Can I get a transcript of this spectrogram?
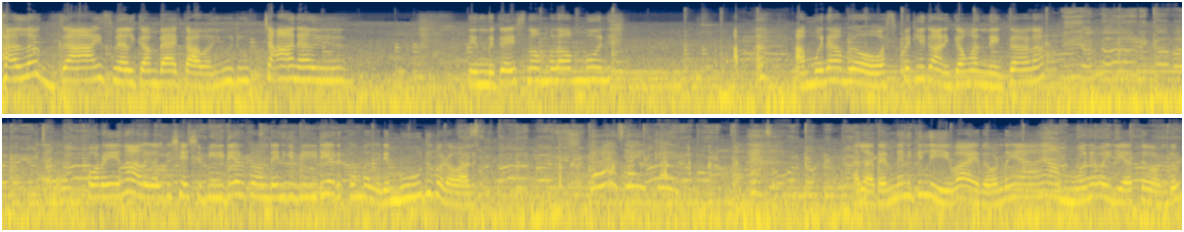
Hello guys welcome back our YouTube channel ഇന്ന് ഗൈസ് നമ്മൾ അമ്മൂന് അമ്മൂനെ നമ്മൾ ഹോസ്പിറ്റലിൽ കാണിക്കാൻ വന്നേക്കാണ്. കുറേ നാളുകൾക്ക് ശേഷം വീഡിയോ എടുക്കണമെന്ന് എനിക്ക് വീഡിയോ എടുക്കാൻ ഒരു മൂഡ് കുറവാണ്. അല്ല അതെന്ന് എനിക്ക് ലീവ് ആയതുകൊണ്ട് ഞാൻ അമ്മൂനെ വയ്യാത്തതുകൊണ്ടും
